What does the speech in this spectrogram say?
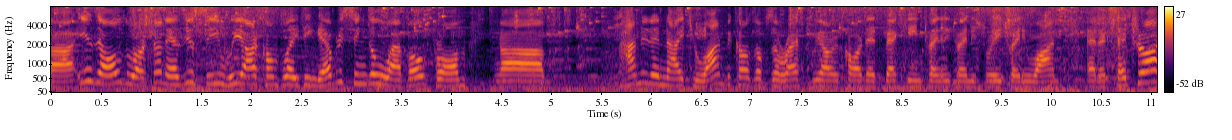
Uh, in the old version, as you see, we are completing every single level from uh, 191 because of the rest we are recorded back in 2023, 21, and etc.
